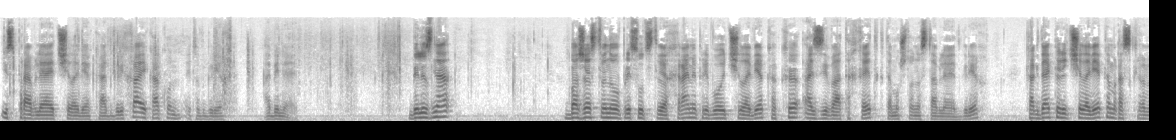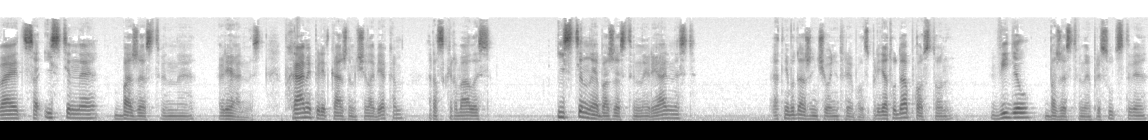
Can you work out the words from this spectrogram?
исправляет человека от греха и как он этот грех обеляет? Белизна божественного присутствия в храме приводит человека к азиватахет, к тому, что он оставляет грех, когда перед человеком раскрывается истинная божественная реальность. В храме перед каждым человеком раскрывалась истинная божественная реальность. От него даже ничего не требовалось. Придя туда, просто он видел божественное присутствие,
